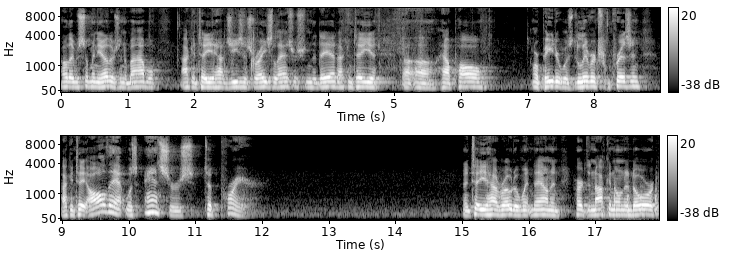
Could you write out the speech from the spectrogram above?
Oh, there were so many others in the Bible. I can tell you how Jesus raised Lazarus from the dead. I can tell you uh, uh, how Paul or Peter was delivered from prison. I can tell you all that was answers to prayer. I can tell you how Rhoda went down and heard the knocking on the door,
